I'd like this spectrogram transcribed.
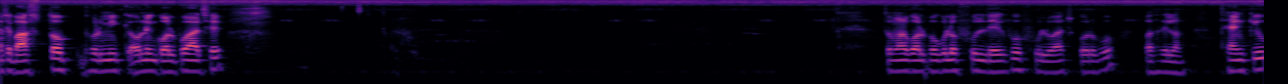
আছে বাস্তব ধর্মিক অনেক গল্প আছে। তোমার গল্পগুলো ফুল দেখব, ফুল ওয়াচ করব, কথা দিলাম। থ্যাংক ইউ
